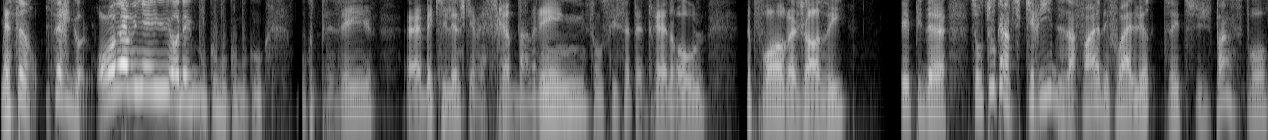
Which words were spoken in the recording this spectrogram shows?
Mais c'était drôle, c'est rigolo. On a bien eu, on a eu beaucoup, beaucoup, beaucoup, beaucoup de plaisir. Euh, Becky Lynch qui avait Fred dans le ring, ça aussi c'était très drôle de pouvoir euh, jaser. Et puis de, surtout quand tu cries des affaires, des fois à lutte, tu penses pas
